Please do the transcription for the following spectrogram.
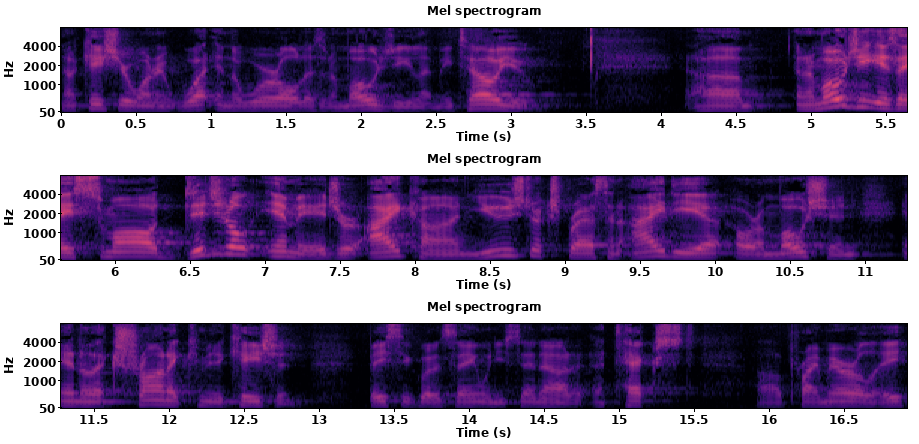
Now, in case you're wondering what in the world is an emoji, let me tell you. Um, an emoji is a small digital image or icon used to express an idea or emotion in electronic communication basically what it's saying when you send out a text uh, primarily,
